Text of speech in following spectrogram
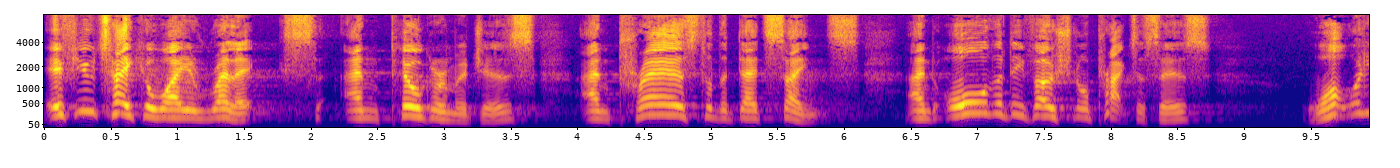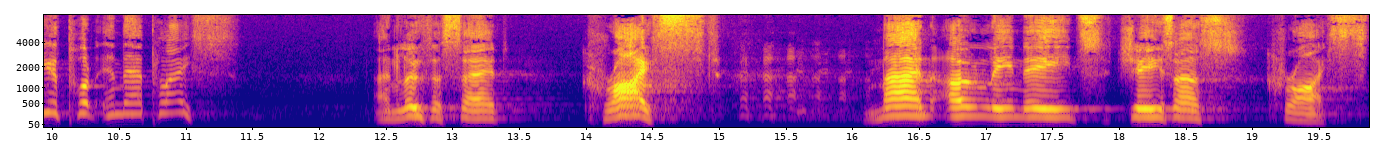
If you take away relics and pilgrimages and prayers to the dead saints, and all the devotional practices, what will you put in their place? And Luther said, Christ. Man only needs Jesus Christ.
